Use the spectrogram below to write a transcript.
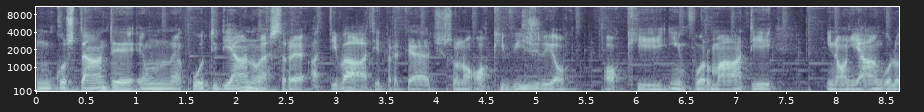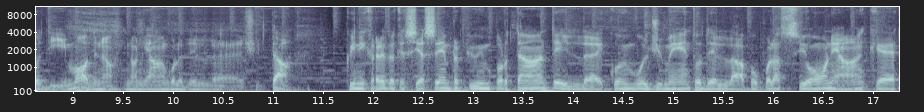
un costante e un quotidiano essere attivati perché ci sono occhi vigili, occhi informati in ogni angolo di Modena, in ogni angolo della città. Quindi credo che sia sempre più importante il coinvolgimento della popolazione anche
